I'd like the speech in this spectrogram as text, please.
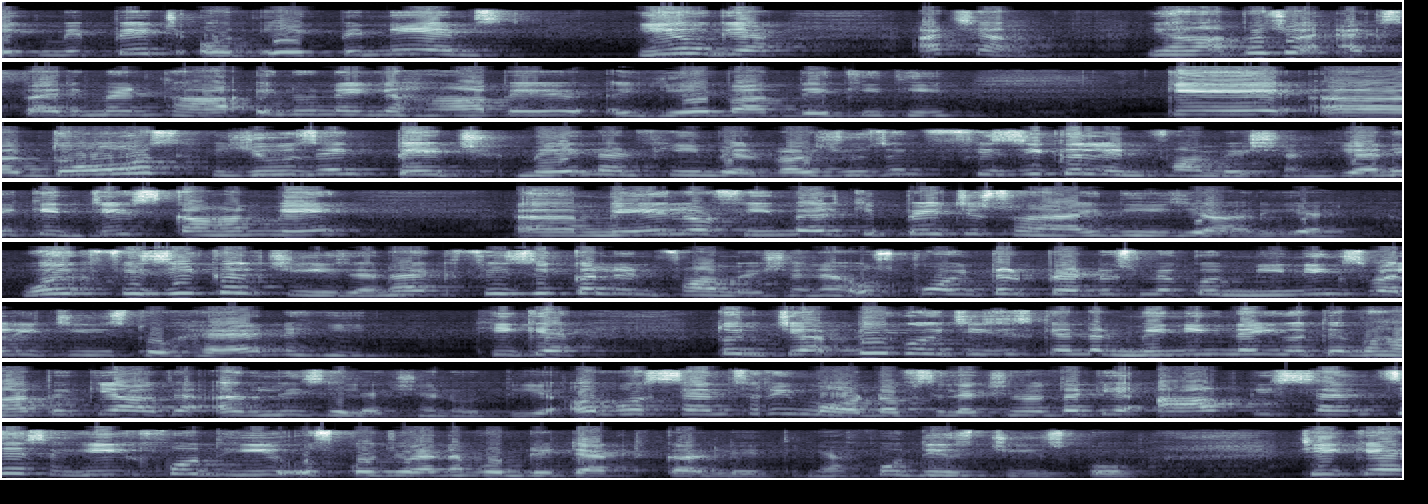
एक में पिच और एक पे नेम्स ये हो गया। अच्छा यहाँ पे जो एक्सपेरिमेंट था, इन्होंने यहाँ पे ये बात देखी थी कि those using pitch male and female were using physical information यानी कि जिस कान में मेल और फीमेल की पिच सुनाई दी जा रही है। वो एक फ़िज़िकल चीज़ है ना, एक फ़िज़िकल इन्फॉर्मेशन है। उसको इंटरप्रेट उसमें कोई मीनिंग्स वाली चीज़ तो है नहीं, ठीक है? तो जब भी कोई चीज़ के अंदर मीनिंग नहीं होते, वहाँ पे क्या होता है? अगली सिलेक्शन होती है। और वो सेंसरी मोड ऑफ़ सिलेक्शन होता है कि आपकी सेंसेस ही खुद ही उसको जो है ना, वो डिटेक्ट कर लेती हैं, खुद इस चीज़ को, ठीक है?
